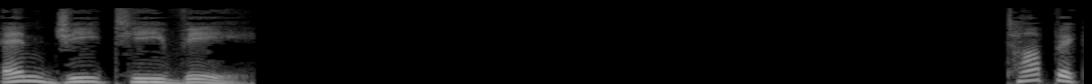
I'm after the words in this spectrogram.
NGTV Topic.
